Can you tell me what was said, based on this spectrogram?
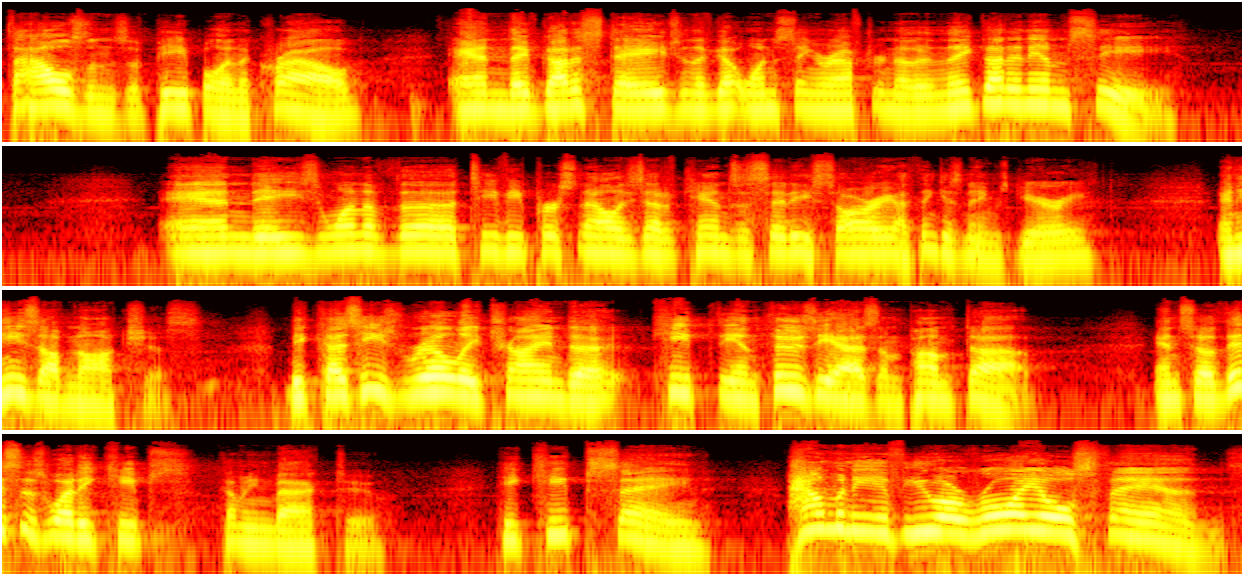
thousands of people in a crowd, and they've got a stage, and they've got one singer after another, and they've got an MC. And he's one of the TV personalities out of Kansas City. Sorry, I think his name's Gary. And he's obnoxious because he's really trying to keep the enthusiasm pumped up. And so this is what he keeps coming back to. He keeps saying, How many of you are Royals fans?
